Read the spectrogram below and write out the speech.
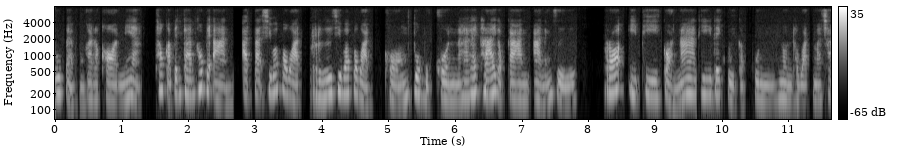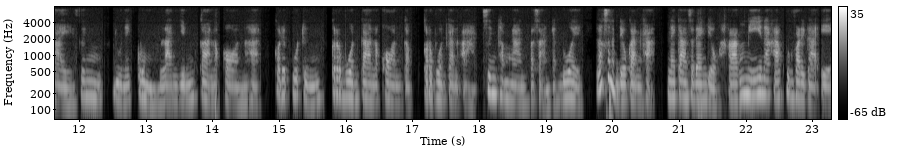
รูปแบบของการละครเนี่ยเท่ากับเป็นการเข้าไปอ่านอัตชีวประวัติ หรือชีวประวัติของตัวบุคคลนะคะคล้าย ๆ กับการอ่านหนังสือ เพราะ EP ก่อนหน้าที่ได้คุยกับคุณนนทวัฒน์มาชัย ซึ่งอยู่ในกลุ่มลานยิ้มการละครนะคะ ก็ได้พูดถึงกระบวนการละครกับกระบวนการอ่าน ซึ่งทำงานประสานกันด้วย ลักษณะเดียวกันค่ะ ในการแสดงเดี่ยวครั้งนี้นะคะ คุณฟาริดาเอง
